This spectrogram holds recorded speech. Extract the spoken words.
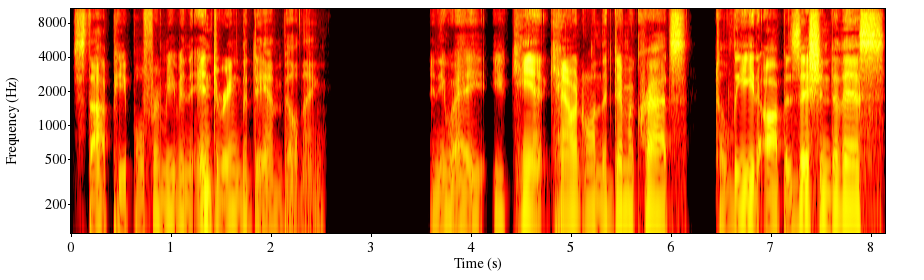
stop people from even entering the damn building. Anyway, you can't count on the Democrats to lead opposition to this.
